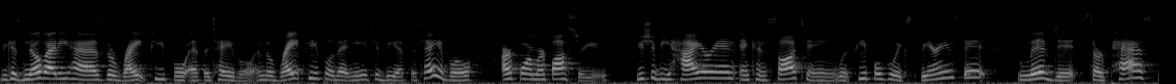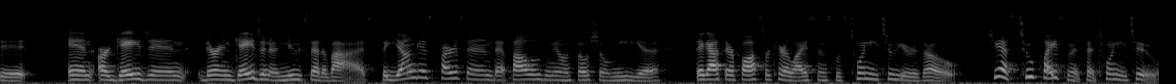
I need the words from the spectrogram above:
because nobody has the right people at the table. And the right people that need to be at the table are former foster youth. You should be hiring and consulting with people who experienced it, lived it, surpassed it, and are engaging, they're engaging a new set of eyes. The youngest person that follows me on social media, they got their foster care license was 22 years old. She has two placements at 22.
